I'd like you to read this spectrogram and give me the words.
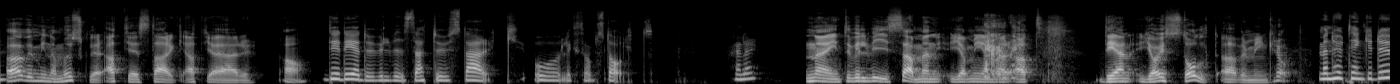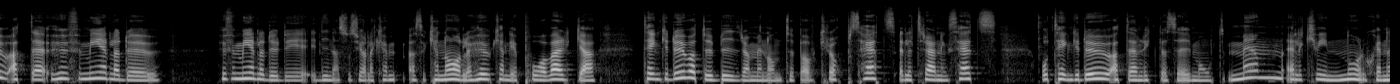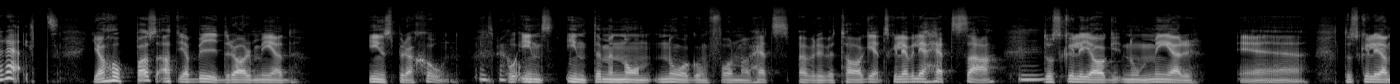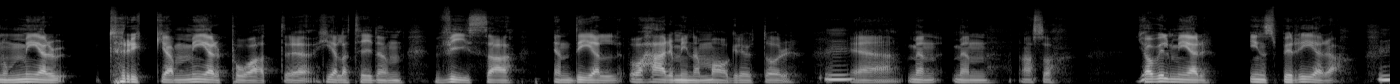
Över mina muskler, att jag är stark, att jag är, ja. Det är det du vill visa, att du är stark och liksom stolt. Eller? Nej, inte vill visa, men jag menar att det är, jag är stolt över min kropp. Men hur tänker du att det, hur förmedlar du, hur förmedlar du det i dina sociala kan, alltså kanaler? Hur kan det påverka? Tänker du att du bidrar med någon typ av kroppshets eller träningshets? Och tänker du att den riktar sig mot män eller kvinnor generellt? Jag hoppas att jag bidrar med inspiration. Inspiration. Och in, inte med någon, någon form av hets överhuvudtaget. Skulle jag vilja hetsa, då skulle jag nog mer, eh, då skulle jag nog mer trycka mer på att eh, hela tiden visa en del, och här är mina magrutor. Eh, men, men alltså, jag vill mer inspirera,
